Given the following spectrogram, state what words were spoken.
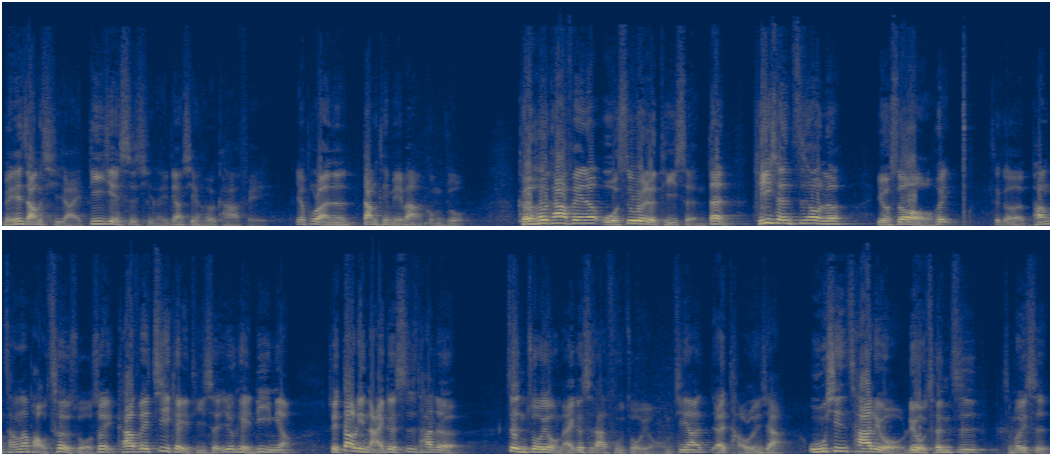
每天早上起来，第一件事情呢，一定要先喝咖啡，要不然呢，当天没办法工作。可喝咖啡呢，我是为了提神，但提神之后呢，有时候会这个常常常跑厕所，所以咖啡既可以提神，又可以利尿。所以到底哪一个是它的正作用，哪一个是它副作用？我们今天来讨论一下。无心插柳柳成枝，什么意思？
